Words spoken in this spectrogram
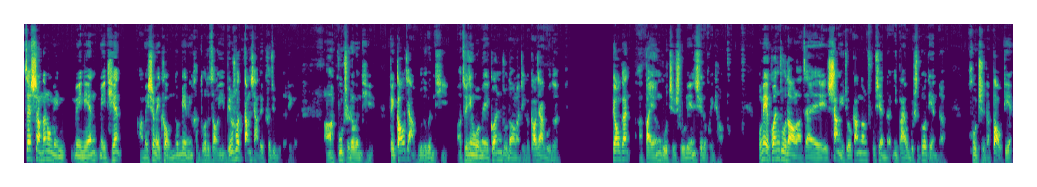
在市场当中，每每年每天。啊，每时每刻我们都面临很多的噪音，比如说当下对科技股的这个啊估值的问题，对高价股的问题啊。最近我们也关注到了这个高价股的标杆啊，百元股指数连续的回调。我们也关注到了在上一周刚刚出现的一百五十多点的沪指的暴跌。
